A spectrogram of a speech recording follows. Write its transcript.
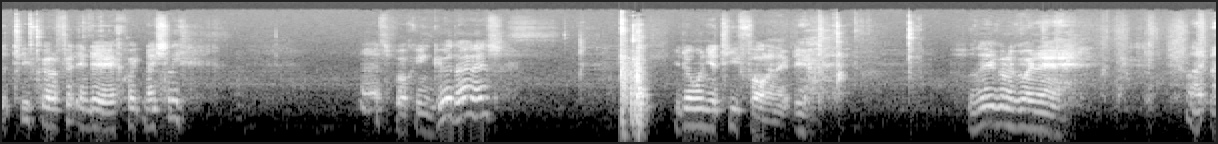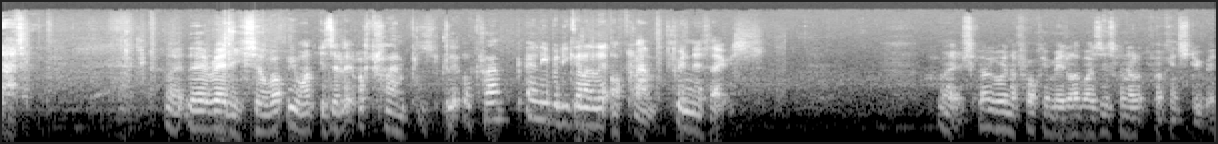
the teeth got to fit in there quite nicely. That's fucking good, that is. You don't want your teeth falling out, do you? So they're going to go in there, like that. Right, they're ready. So what we want is a little clampy. Little clamp. Anybody got a little clamp? in this house? Right, it's got to go in the fucking middle, otherwise it's going to look fucking stupid.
